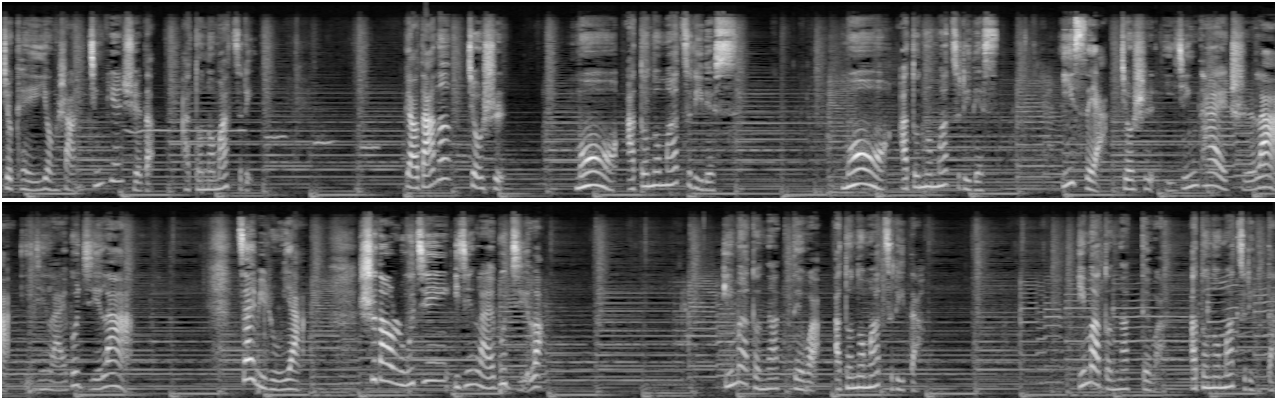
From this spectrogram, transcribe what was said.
就可以用上今天学的阿多诺马兹里，表达呢就是“もう阿多诺马兹里です”，もう阿多诺马兹里です，意思呀就是已经太迟啦，已经来不及啦。 再比如呀，事到如今已经来不及了。今となっては後の祭りだ。今となっては後の祭りだ。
